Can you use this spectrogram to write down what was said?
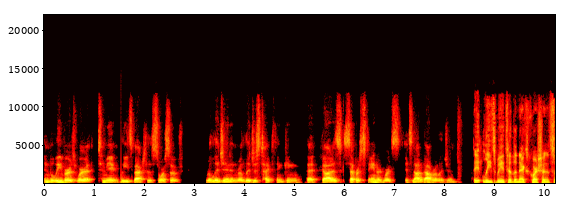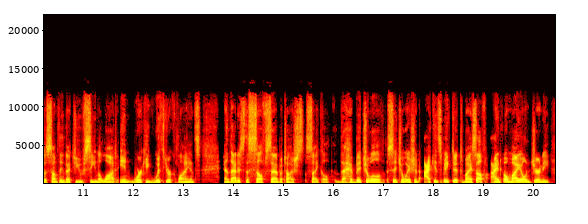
in believers where it, to me it leads back to the source of religion and religious type thinking that God is separate standard where it's it's not about religion it leads me into the next question. It's something that you've seen a lot in working with your clients, and that is the self sabotage cycle, the habitual situation. I can speak to it to myself. I know my own journey.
